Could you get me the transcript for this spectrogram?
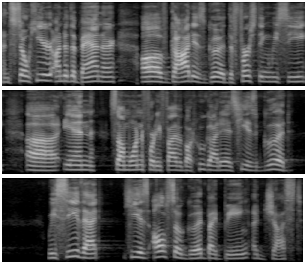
And so, here under the banner of God is good, the first thing we see uh, in Psalm 145 about who God is, He is good. We see that He is also good by being a just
